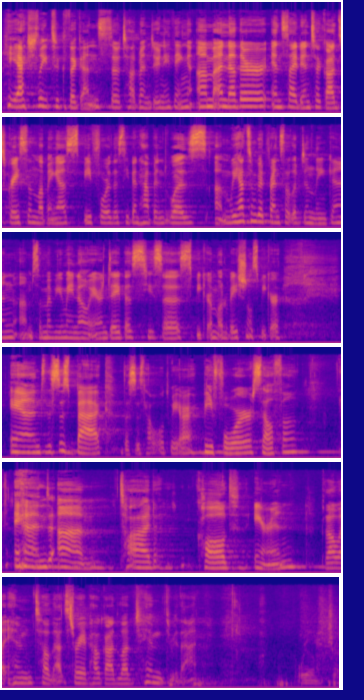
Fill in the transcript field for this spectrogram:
He actually took the guns, so Todd didn't do anything. Um, another insight into God's grace and loving us before this even happened was um, we had some good friends that lived in Lincoln. Um, some of you may know Aaron Davis. He's a speaker, a motivational speaker. And this is back, this is how old we are, before cell phone. And um, Todd called Aaron, but I'll let him tell that story of how God loved him through that. Are we on track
